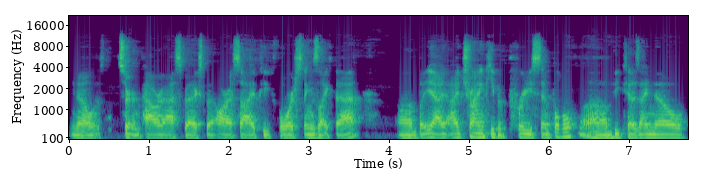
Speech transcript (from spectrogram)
you know certain power aspects but rsi peak force things like that. Um, but yeah I, I, try and keep it pretty simple uh, because i know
